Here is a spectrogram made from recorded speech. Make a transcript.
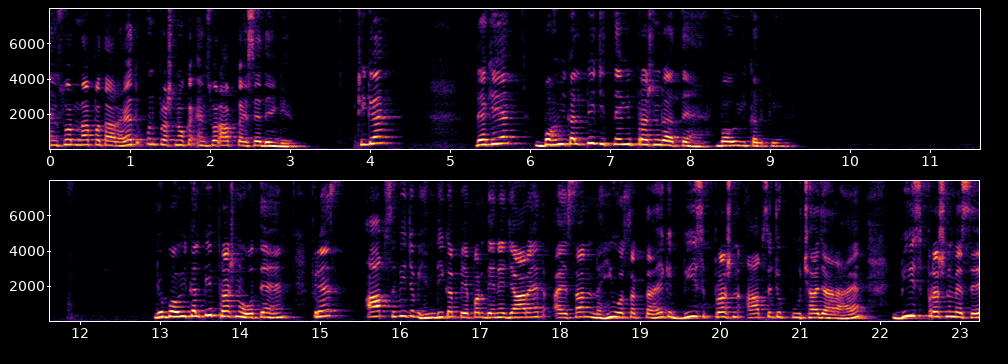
आंसर ना पता रहे तो उन प्रश्नों का आंसर आप कैसे देंगे? ठीक है? देखिए, बहुविकल्पी जितने भी प्रश्न रहते हैं, बहुविकल्पी। जो बहुविकल्पी प्रश्न होते हैं, फ्रेंड्स आप सभी जब हिंदी का पेपर देने जा रहे हैं तो ऐसा नहीं हो सकता है कि 20 प्रश्न आपसे जो पूछा जा रहा है 20 प्रश्न में से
